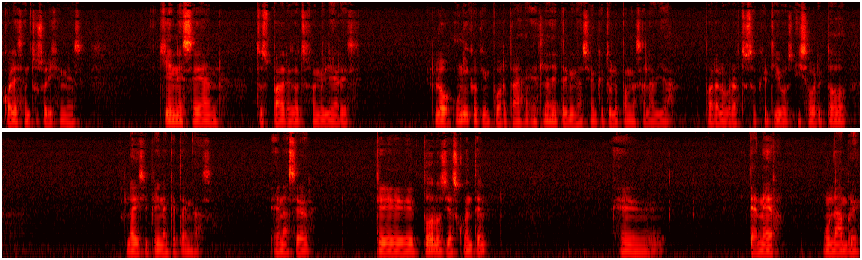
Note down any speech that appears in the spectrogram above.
cuáles sean tus orígenes, quiénes sean tus padres o tus familiares, lo único que importa es la determinación que tú le pongas a la vida para lograr tus objetivos y sobre todo la disciplina que tengas en hacer que todos los días cuenten, eh, tener un hambre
